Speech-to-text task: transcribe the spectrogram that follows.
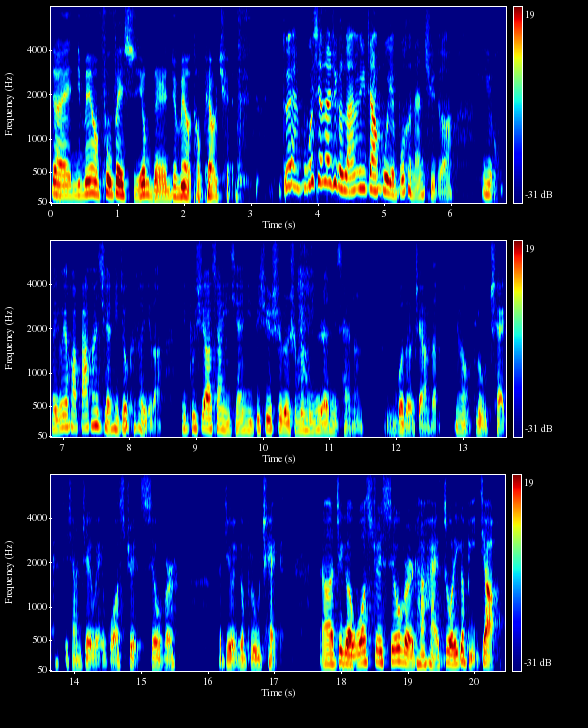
对你没有付费使用的人就没有投票权。对，不过现在这个蓝 V 账户也不很难取得，你每个月花八块钱你就可以了，你不需要像以前你必须是个什么名人你才能获得这样的，you know blue check，就像这位 Wall Street Silver，他就有一个 blue check，然后这个 Wall Street Silver 他还做了一个比较，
